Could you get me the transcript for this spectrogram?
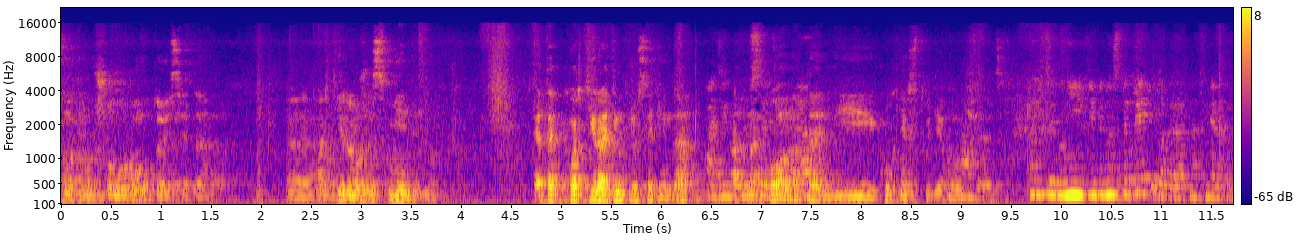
Смотрим шоурум, то есть это э, квартира уже с мебелью. Это квартира 1 плюс 1, да? Один Одна плюс комната и кухня-студия получается. Это не 95 квадратных метров,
